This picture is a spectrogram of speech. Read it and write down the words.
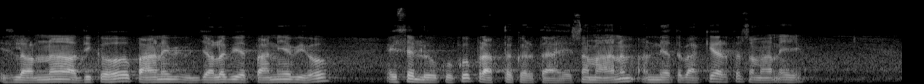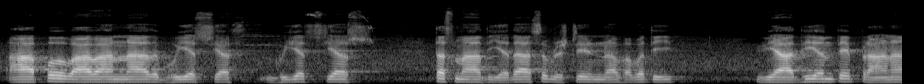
इसलिए अन्न अधिक हो, पानी भी, जल भी, पानीय भी हो, ऐसे लोगों को प्राप्त करता है। समान अन्यत वाक्य अर्थ समान है। आप वावान्नाद भूयस्य भूयस्य तस्माद यदा सुवृष्टि न भवति। व्याधि अंते प्राणा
